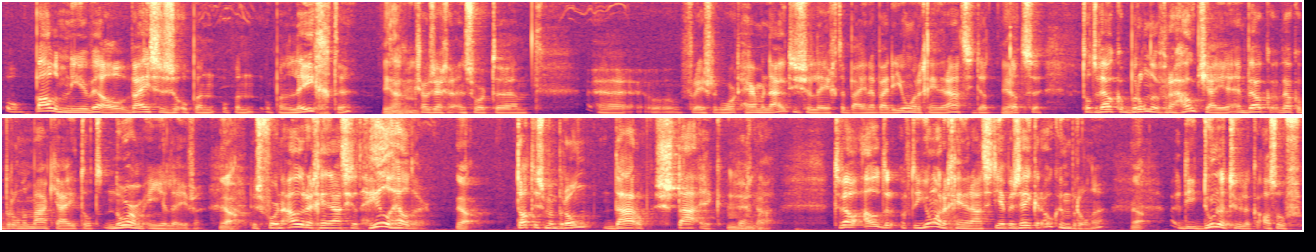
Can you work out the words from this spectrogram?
op een bepaalde manier wel... wijzen ze op een, op een, op een leegte. Ja. Ik zou zeggen een soort uh, vreselijk woord, hermeneutische leegte bijna bij de jongere generatie. Dat, ja. dat ze, tot welke bronnen verhoud jij je en welke, welke bronnen maak jij tot norm in je leven? Ja. Dus voor een oudere generatie is dat heel helder. Ja. Dat is mijn bron, daarop sta ik, Mhm. zeg maar. Terwijl oudere, of de jongere generatie, die hebben zeker ook hun bronnen. Ja. Die doen natuurlijk alsof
